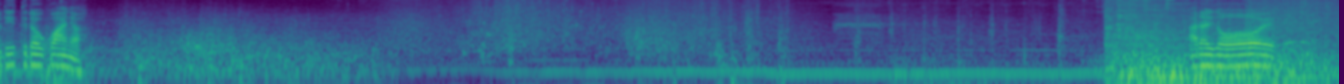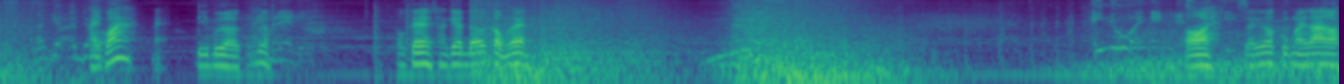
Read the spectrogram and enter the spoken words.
Vừa đi từ đâu qua nhở? À đây rồi. Hay quá. Mẹ, Đi bừa cũng được. Ok thằng kia đỡ cổng lên. Rồi lấy được cục này ra rồi.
